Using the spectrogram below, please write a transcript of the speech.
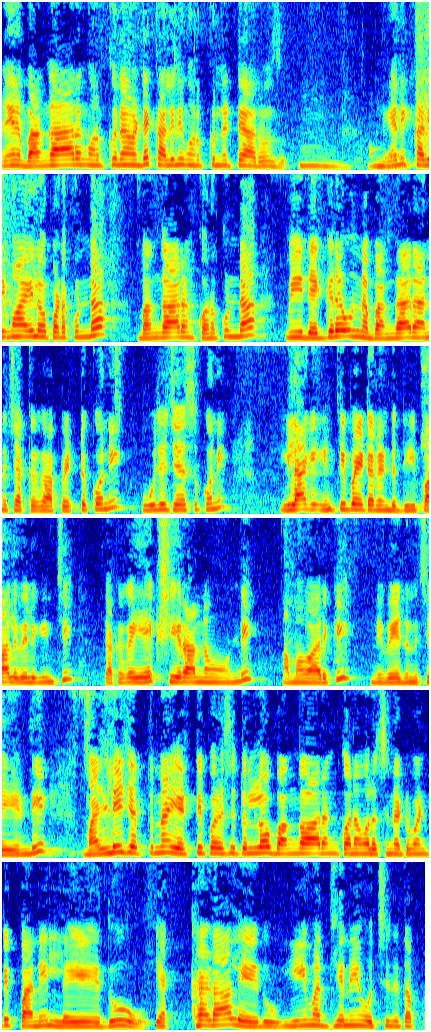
నేను బంగారం కొనుక్కున్నామంటే కలిని కొనుక్కున్నట్టే ఆ రోజు. అందుకని కలిమాయలో పడకుండా బంగారం కొనకుండా మీ దగ్గర ఉన్న బంగారాన్ని చక్కగా పెట్టుకొని పూజ చేసుకొని ఇలాగే ఇంటి బయట రెండు దీపాలు వెలిగించి చక్కగా ఏ క్షీరాన్నం వండి అమ్మవారికి నివేదన చేయండి. మళ్ళీ చెప్తున్నా ఎట్టి పరిస్థితుల్లో బంగారం కొనవలసినటువంటి పని లేదు. ఎక్కడా లేదు. ఈ మధ్యనే వచ్చింది తప్ప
